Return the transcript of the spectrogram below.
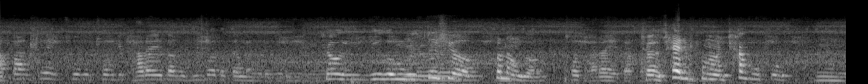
아빠한테 저기 저기 다라에다가 물 받아달라 그래 그러면 저, 이거 물 뜨셔, 퍼놓은 거. 저 다라에다가 저 새리 품은 차국고. 음.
